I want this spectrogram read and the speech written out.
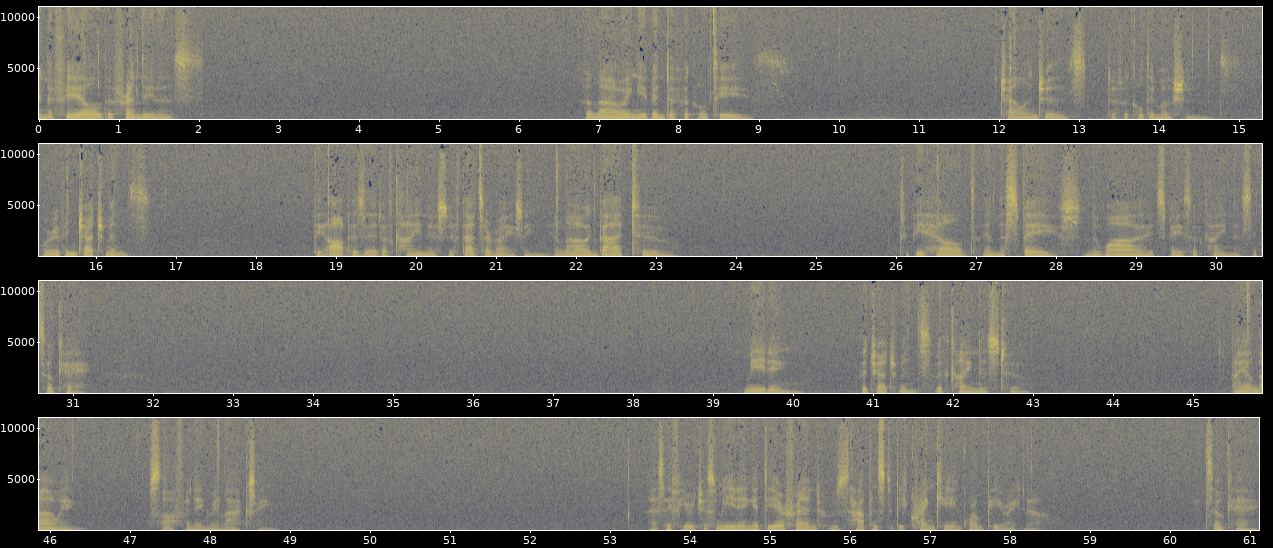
In a field of friendliness. Allowing even difficulties, challenges, difficult emotions, or even judgments the opposite of kindness, if that's arising, allowing that too to be held in the space, in the wide space of kindness. It's okay. Meeting the judgments with kindness too, by allowing softening, relaxing. As if you're just meeting a dear friend who happens to be cranky and grumpy right now. It's okay.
